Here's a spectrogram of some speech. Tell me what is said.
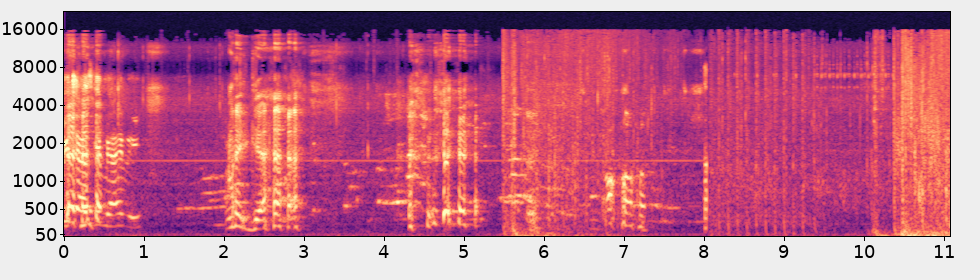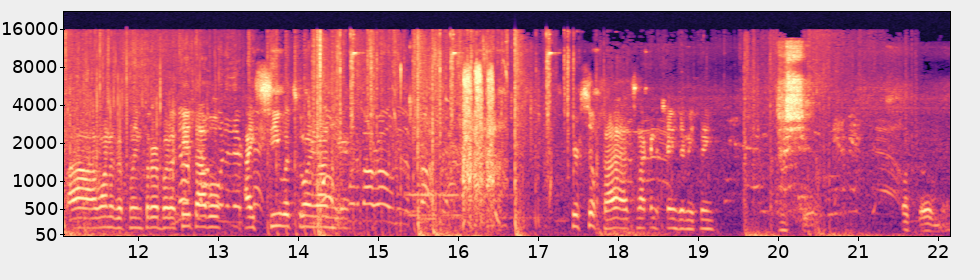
You guys get behind me. My god. Ah, I wanted a flamethrower, but okay, Tavo. I see what's going on here. You're so fat, it's not gonna change anything. Shit. Fuck up, man.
